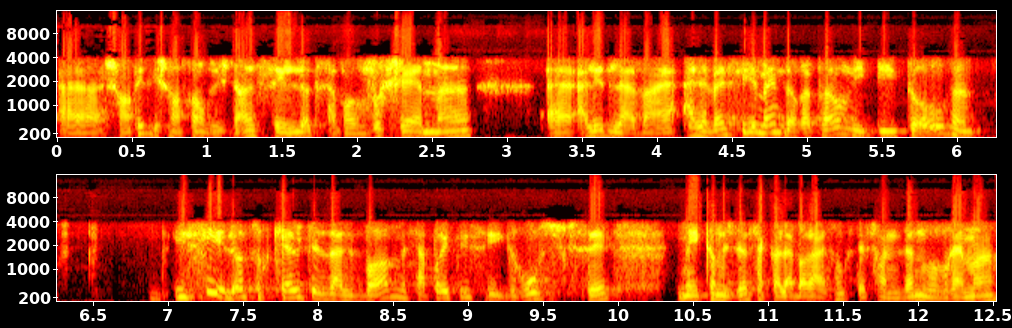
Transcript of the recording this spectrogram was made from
à, chanter des chansons originales, c'est là que ça va vraiment euh, aller de l'avant. Elle avait essayé même de reprendre les Beatles un ici et là sur quelques albums, ça n'a pas été ses gros succès. Mais comme je disais, sa collaboration avec Stéphane Venn va vraiment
